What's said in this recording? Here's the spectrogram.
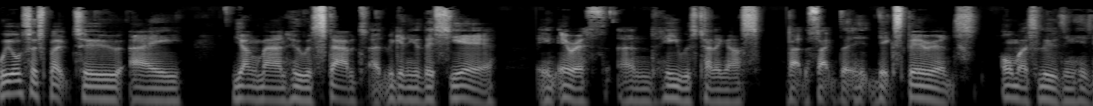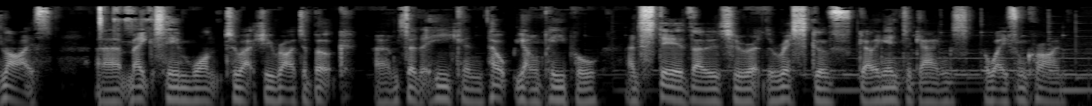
We also spoke to a young man who was stabbed at the beginning of this year in Erith, and he was telling us about the fact that the experience, almost losing his life, uh, makes him want to actually write a book um, so that he can help young people and steer those who are at the risk of going into gangs away from crime.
